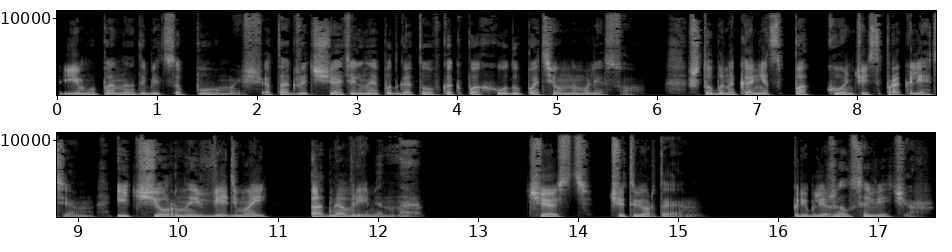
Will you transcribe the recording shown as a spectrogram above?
Ему понадобится помощь, а также тщательная подготовка к походу по темному лесу, чтобы, наконец, покончить с проклятием и черной ведьмой одновременно. Часть четвертая. Приближался вечер.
